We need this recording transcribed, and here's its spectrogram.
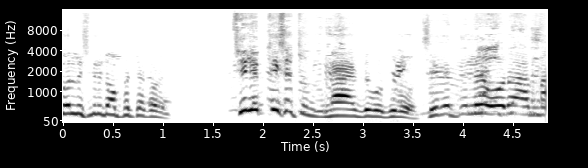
চল্লিশ মিনিট অপেক্ষা করেন। স্লিপ কিসে না দেবো দিব স্লিপ দিলে ওরা আর না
